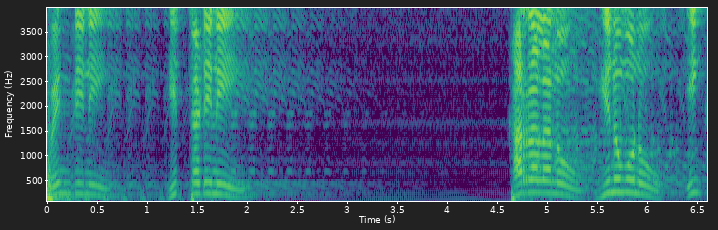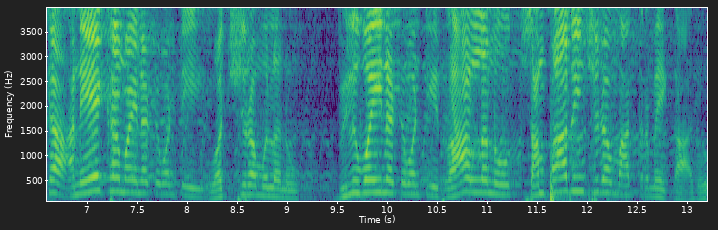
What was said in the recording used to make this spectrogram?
వెండిని ఇత్తడిని కర్రలను ఇనుమును ఇంకా అనేకమైనటువంటి వజ్రములను విలువైనటువంటి రాళ్ళను సంపాదించడం మాత్రమే కాదు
